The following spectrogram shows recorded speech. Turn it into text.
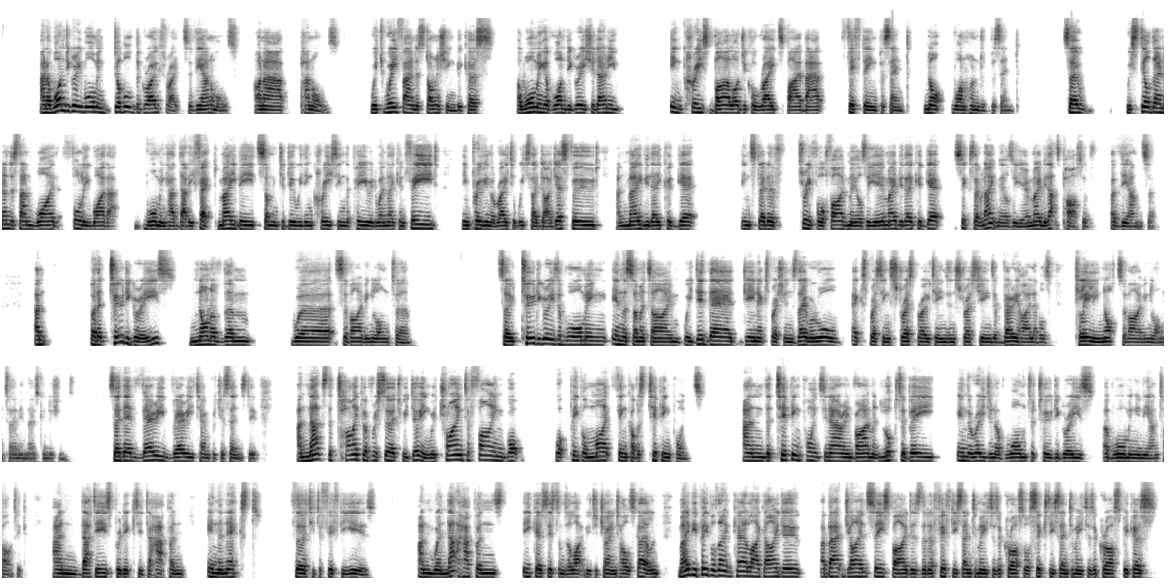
And a one degree warming doubled the growth rates of the animals on our panels, which we found astonishing because a warming of one degree should only increase biological rates by about 15%, not 100%. So we still don't understand why fully why that warming had that effect. Maybe it's something to do with increasing the period when they can feed, improving the rate at which they digest food, and maybe they could get instead of three, four, five meals a year, maybe they could get six, seven, eight meals a year. Maybe that's part of of the answer. Um, but at two degrees, none of them were surviving long term. So two degrees of warming in the summertime. We did their gene expressions. They were all expressing stress proteins and stress genes at very high levels, clearly not surviving long term in those conditions. So they're very, very temperature sensitive. And that's the type of research we're doing. We're trying to find what, what people might think of as tipping points. And the tipping points in our environment look to be in the region of one to two degrees of warming in the Antarctic. And that is predicted to happen in the next 30 to 50 years. And when that happens, ecosystems are likely to change whole scale. And maybe people don't care like I do about giant sea spiders that are 50 centimeters across or 60 centimeters across because,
